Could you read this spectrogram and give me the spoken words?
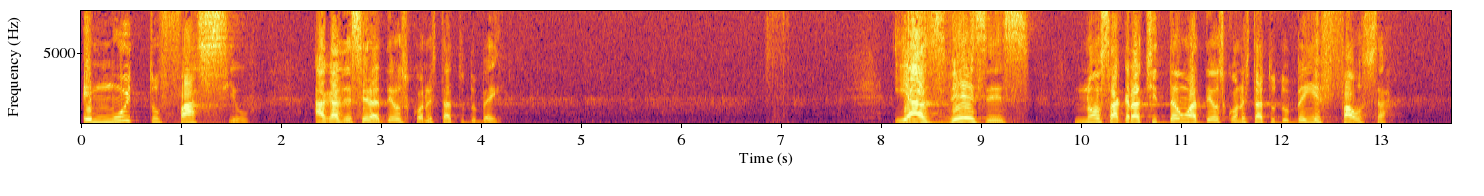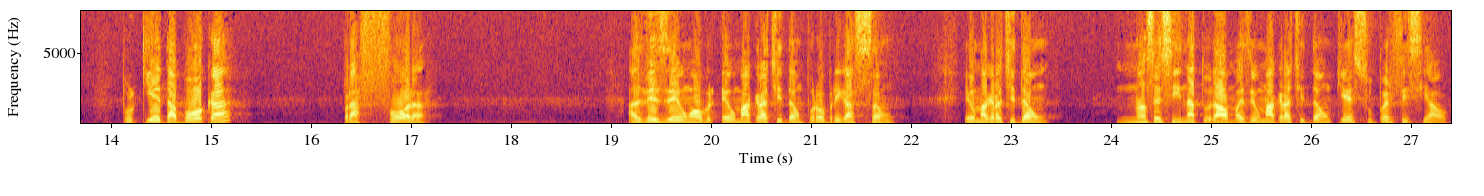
É muito fácil agradecer a Deus quando está tudo bem. E às vezes, nossa gratidão a Deus quando está tudo bem é falsa. Porque é da boca para fora. Às vezes é uma, é uma gratidão por obrigação. É uma gratidão, não sei se natural, mas é uma gratidão que é superficial.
